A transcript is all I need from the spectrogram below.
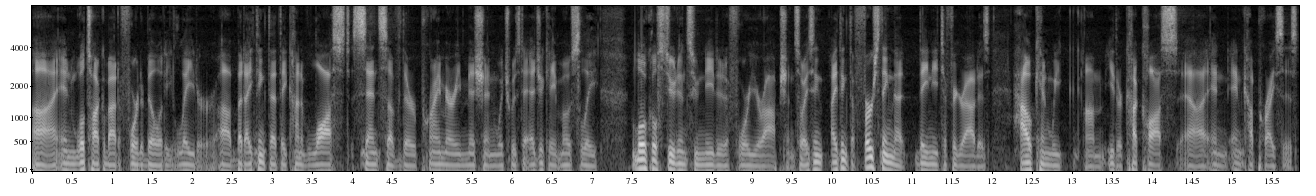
and we'll talk about affordability later. but I think that they kind of lost sense of their primary mission, which was to educate mostly local students who needed a four year option. So I think I think the first thing that they need to figure out is how can we um, either cut costs uh, and and cut prices.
